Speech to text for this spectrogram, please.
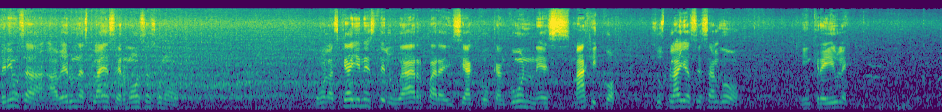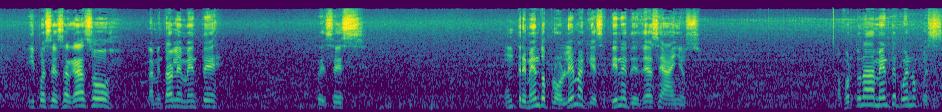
venimos a, ver unas playas hermosas como, como las que hay en este lugar paradisiaco. Cancún es mágico, sus playas es algo increíble. Y pues el sargazo, lamentablemente, pues es un tremendo problema que se tiene desde hace años. Afortunadamente, bueno, pues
